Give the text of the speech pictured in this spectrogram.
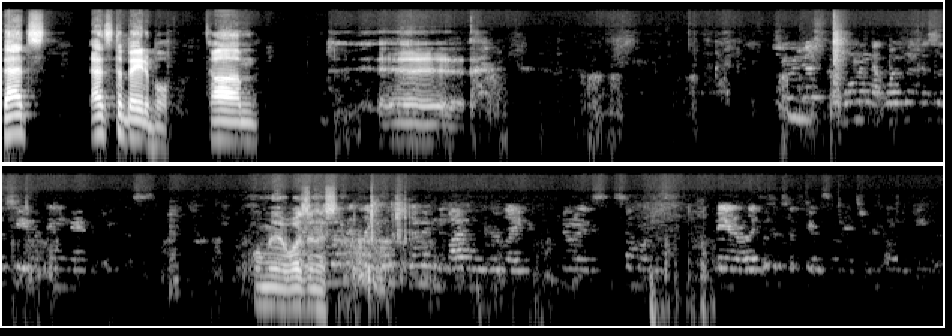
That's debatable. Um uh, She was just a woman that wasn't associated with any man but Jesus. woman that wasn't a She wasn't like most women in the Bible were like known as someone's man or like was associated with some man. She was only Jesus.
